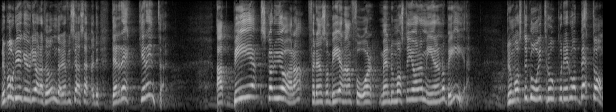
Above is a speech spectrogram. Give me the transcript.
Nu borde ju Gud göra ett under. Jag vill säga så här, men det, det räcker inte. Att be ska du göra, för den som ber han får, men du måste göra mer än att be. Du måste gå i tro på det du har bett om.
